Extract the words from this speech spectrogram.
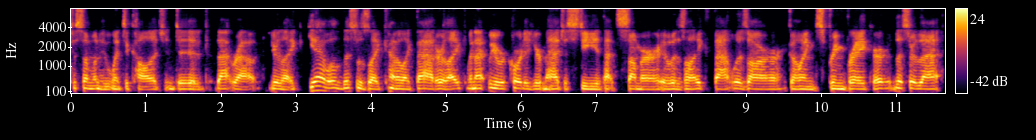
to someone who went to college and did that route, you're like, yeah, well, this was like kind of like that. Or like when I, we recorded Your Majesty that summer, it was like that was our going spring break or this or that.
